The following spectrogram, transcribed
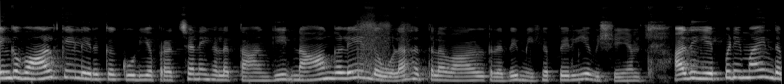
எங்கள் வாழ்க்கையில் இருக்கக்கூடிய பிரச்சனைகளை தாங்கி நாங்களே இந்த உலகத்தில் வாழ்கிறது மிகப்பெரிய விஷயம். அது எப்படிமா இந்த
